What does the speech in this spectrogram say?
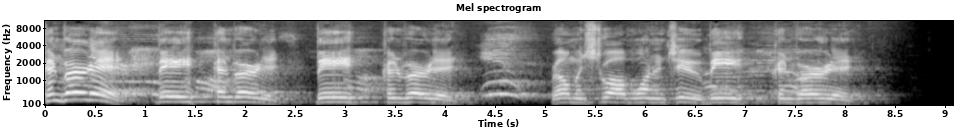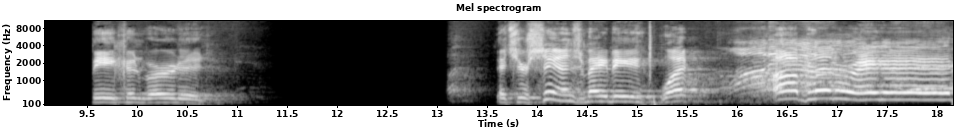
converted. Be converted. Be converted. Romans 12, 1 and 2. Be converted. Be converted. That your sins may be what? Obliterated.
